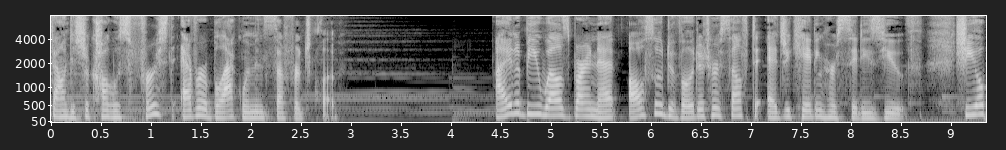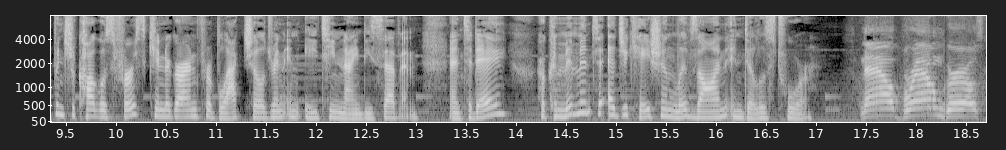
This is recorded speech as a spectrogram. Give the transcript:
founded Chicago's first ever black women's suffrage club. Ida B. Wells Barnett also devoted herself to educating her city's youth. She opened Chicago's first kindergarten for black children in 1897. And today, her commitment to education lives on in Dilla's tour. Now, brown girls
